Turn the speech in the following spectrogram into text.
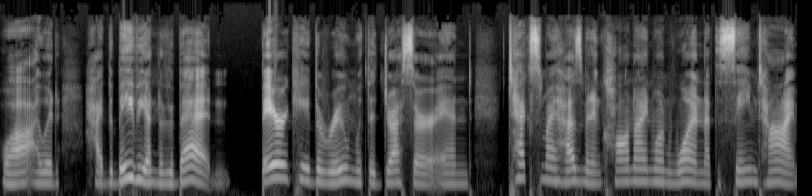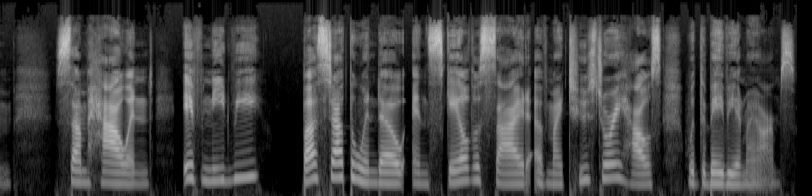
Well, I would hide the baby under the bed, barricade the room with the dresser, and text my husband and call 911 at the same time somehow. And if need be, bust out the window, and scale the side of my two story house with the baby in my arms.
